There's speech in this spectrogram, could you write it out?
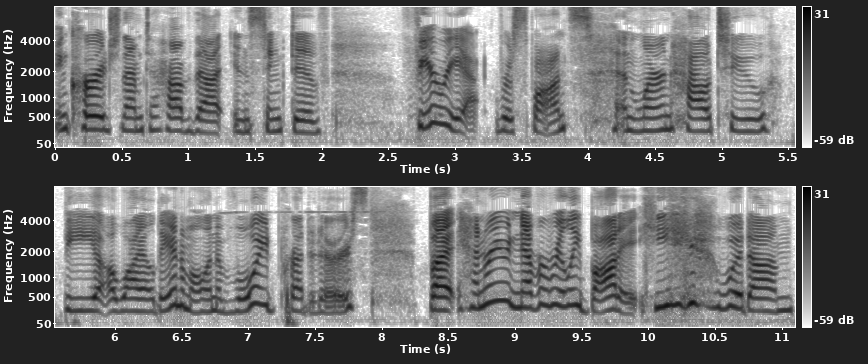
encourage them to have that instinctive fear response and learn how to be a wild animal and avoid predators. But Henry never really bought it. He would um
